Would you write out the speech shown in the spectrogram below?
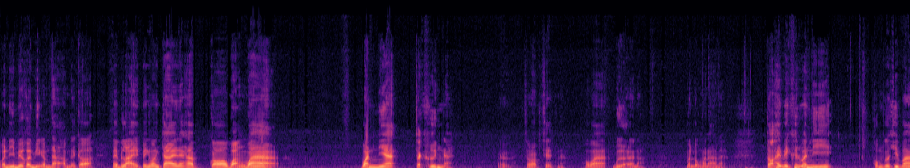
วันนี้ไม่ค่อยมีคำถามแต่ก็ไม่เป็นไรเป็นกำลังใจนะครับ ก็หวังว่าวันเนี้ยจะขึ้นนะ เออสำหรับเซตนะ เพราะว่าเบื่อแล้วเนาะมันลงมานานแล้ว ต่อให้ไม่ขึ้นวันนี้ ผมก็คิดว่า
